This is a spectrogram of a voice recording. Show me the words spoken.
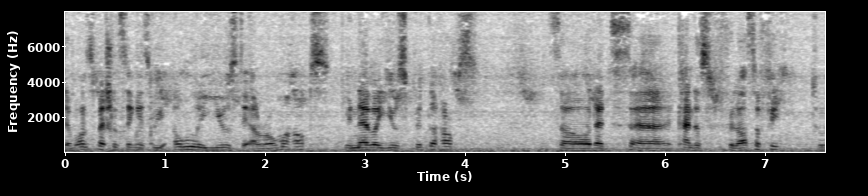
The one special thing is we only use the aroma hops. We never use bitter hops. So that's uh, kind of philosophy to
